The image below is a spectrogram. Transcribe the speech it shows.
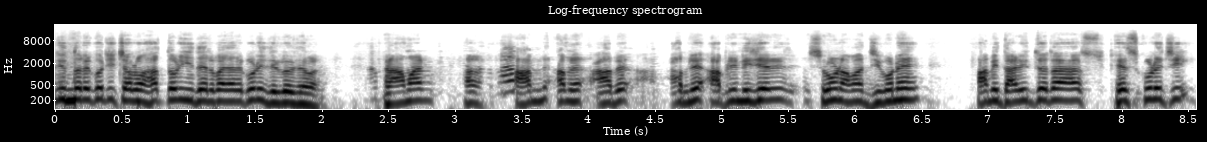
দিন ধরে করছি, চলো হাত ধরি, ঈদের বাজার করি, দীর্ঘদিন ধরে। আর আমার আপনি, আপনি- নিজের, শুনুন, আমার জীবনে আমি দারিদ্রতা ফেস করেছি।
